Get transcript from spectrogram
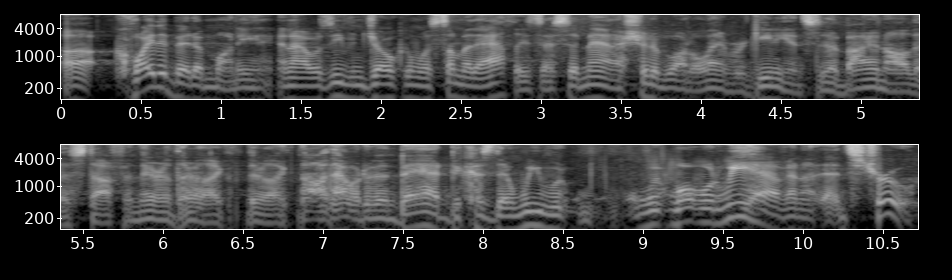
uh, quite a bit of money. And I was even joking with some of the athletes. I said, "Man, I should have bought a Lamborghini instead of buying all this stuff." And they're they're like they're like, "No, that would have been bad because then we would what would we have?" And it's true.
